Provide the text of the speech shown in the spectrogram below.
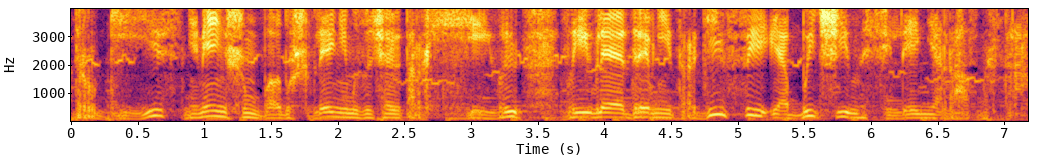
Другие с не меньшим воодушевлением изучают архивы, выявляя древние традиции и обычаи населения разных стран.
